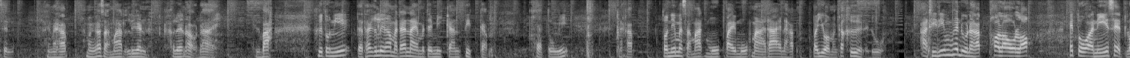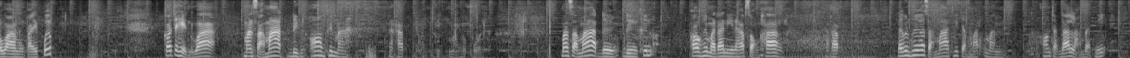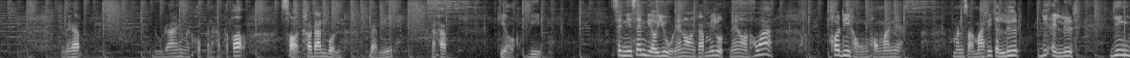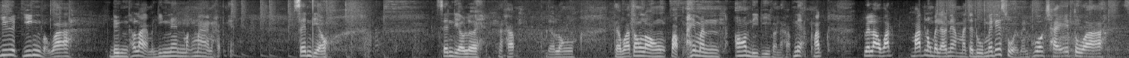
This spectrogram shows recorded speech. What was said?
เสร็จเห็นไหมครับ มันก็สามารถเลื่อนเข้าเลื่อนออกได้เห็นปะคือตรงนี้แต่ถ้าเลื่อนเข้ามาด้านในมันจะมีการติดกับขอบตรงนี้นะครับตัวนี้มันสามารถมูฟไปมูฟมาได้นะครับ ประโยชน์มันก็คือเดี๋ยวดูอะทีนี้เพื่อนๆดูนะครับ พอเราล็อกไอ้ตัวอันนี้เสร็จเระวางลงไปปุ๊บก็จะเห็นว่ามันสามารถดึงอ้อมขึ้นมานะครับปิดไมโครโฟนมันสามารถดึงดึงขึ้นอ้อมขึ้นมาด้านนี้นะครับสองข้าง นะครับ แล้วเพื่อนๆก็สามารถที่จะมัดมันอ้อมจากด้านหลังแบบนี้ เห็นไหมครับ ดูได้ให้มันครบกันนะครับ แล้วก็สอดเข้าด้านบนแบบนี้นะครับ เกี่ยวบีบ เส้นนี้เส้นเดียวอยู่แน่นอนครับ ไม่หลุดแน่นอน เพราะว่าข้อดีของของมันเนี่ย มันสามารถที่จะลืดยิ่งไอ้ลืด ยิ่งยืดยิ่งแบบว่า ดึงเท่าไหร่มันยิ่งแน่นมากๆนะครับเนี่ยเส้นเดียว เส้นเดียวเลยนะครับ เดี๋ยวลอง แต่ว่าต้องลองปรับให้มันอ้อมดีๆก่อนนะครับเนี่ยมัดเวลาวัดมัดลงไปแล้วเนี่ยมันจะดูไม่ได้สวยเหมือนพวกใช้ไอตัว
